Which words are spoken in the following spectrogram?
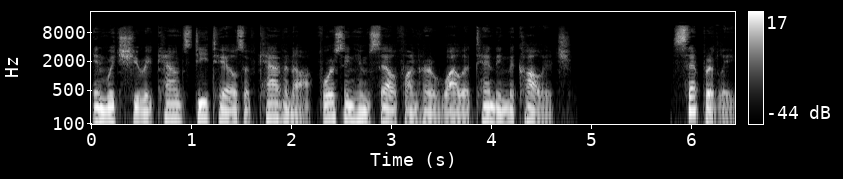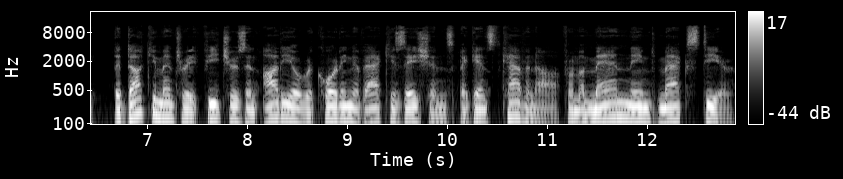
in which she recounts details of Kavanaugh forcing himself on her while attending the college. Separately, the documentary features an audio recording of accusations against Kavanaugh from a man named Max Stier,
